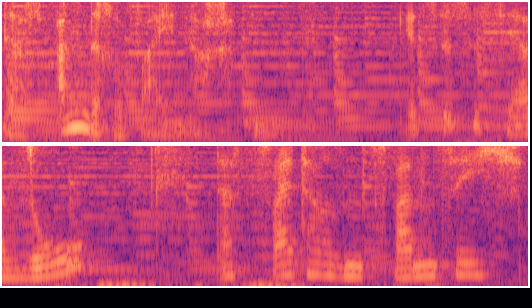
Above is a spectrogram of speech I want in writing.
Das andere Weihnachten. Jetzt ist es ja so, dass 2020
